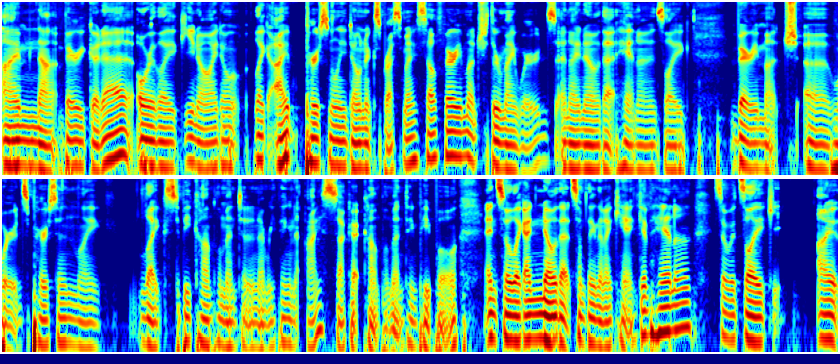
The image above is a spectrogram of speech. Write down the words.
I'm not very good at or like, you know, I don't like I personally don't express myself very much through my words and I know that Hannah is like very much a words person like likes to be complimented and everything and I suck at complimenting people. And so like I know that's something that I can't give Hannah. So it's like I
